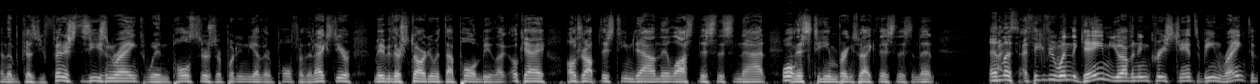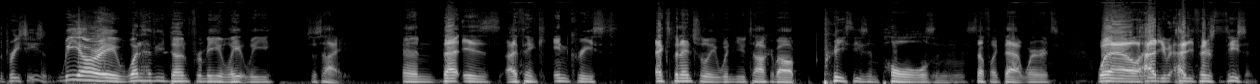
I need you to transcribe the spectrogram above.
And then because you finished the season ranked, when pollsters are putting together a poll for the next year, maybe they're starting with that poll and being like, okay, I'll drop this team down. They lost this, this, and that. Well- and this team brings back this, this, and that. and listen, I think if you win the game, you have an increased chance of being ranked in the preseason. we are a "What have you done for me lately" society, and that is, I think, increased exponentially when you talk about preseason polls and Mhm. stuff like that, where it's, well, how do you how do you finish the season?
